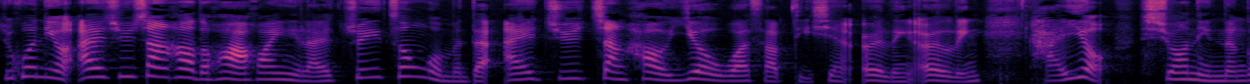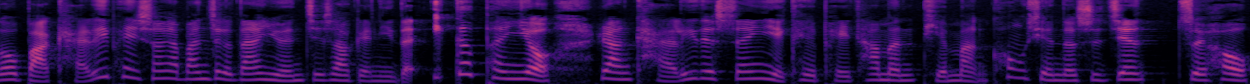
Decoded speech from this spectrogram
如果你有 IG 账号的话，欢迎你来追踪我们的 IG 账号又 What's up 底线二零二零。还有，希望你能够把凯莉陪上下班这个单元介绍给你的一个朋友，让凯莉的声音也可以陪他们填满空闲的时间。最后，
